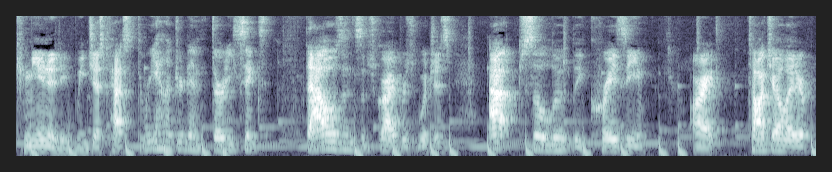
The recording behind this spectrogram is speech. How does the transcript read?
community. We just passed 336,000 subscribers, which is absolutely crazy. All right, talk to y'all later.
